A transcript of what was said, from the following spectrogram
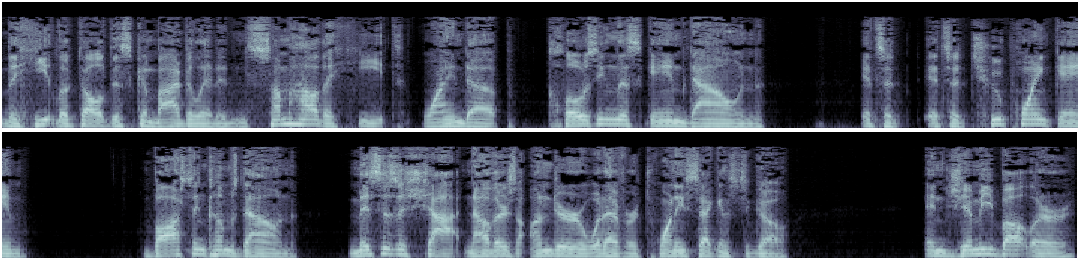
The Heat looked all discombobulated, and somehow the Heat wind up closing this game down. It's a it's a two point game. Boston comes down, misses a shot. Now there's under whatever twenty seconds to go, and Jimmy Butler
